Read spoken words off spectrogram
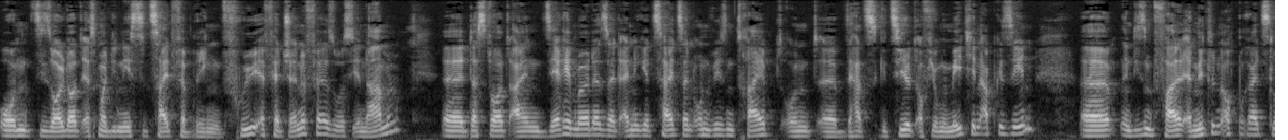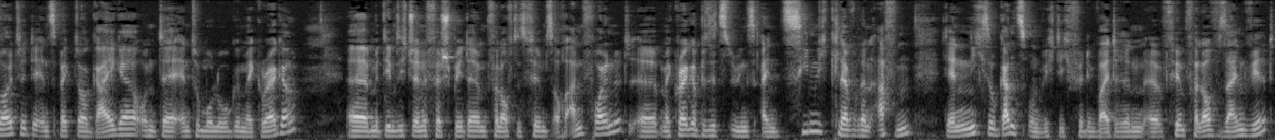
und sie soll dort erstmal die nächste Zeit verbringen. Früh erfährt Jennifer, so ist ihr Name, äh, dass dort ein Serienmörder seit einiger Zeit sein Unwesen treibt und äh, der hat es gezielt auf junge Mädchen abgesehen. Äh, in diesem Fall ermitteln auch bereits Leute, der Inspektor Geiger und der Entomologe McGregor. Äh, mit dem sich Jennifer später im Verlauf des Films auch anfreundet. Äh, McGregor besitzt übrigens einen ziemlich cleveren Affen, der nicht so ganz unwichtig für den weiteren äh, Filmverlauf sein wird.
